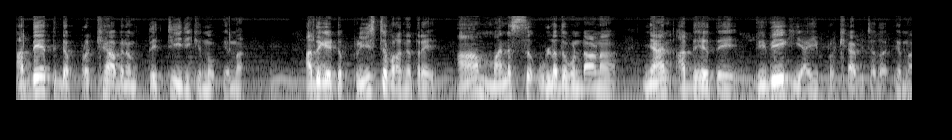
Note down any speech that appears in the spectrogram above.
അദ്ദേഹത്തിന്റെ പ്രഖ്യാപനം തെറ്റിയിരിക്കുന്നു എന്ന്. അത് കേട്ട് പ്രീസ്റ്റ് പറഞ്ഞത്രേ ആ മനസ്സ് ഉള്ളതുകൊണ്ടാണ് ഞാൻ അദ്ദേഹത്തെ വിവേകിയായി പ്രഖ്യാപിച്ചത് എന്ന്.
